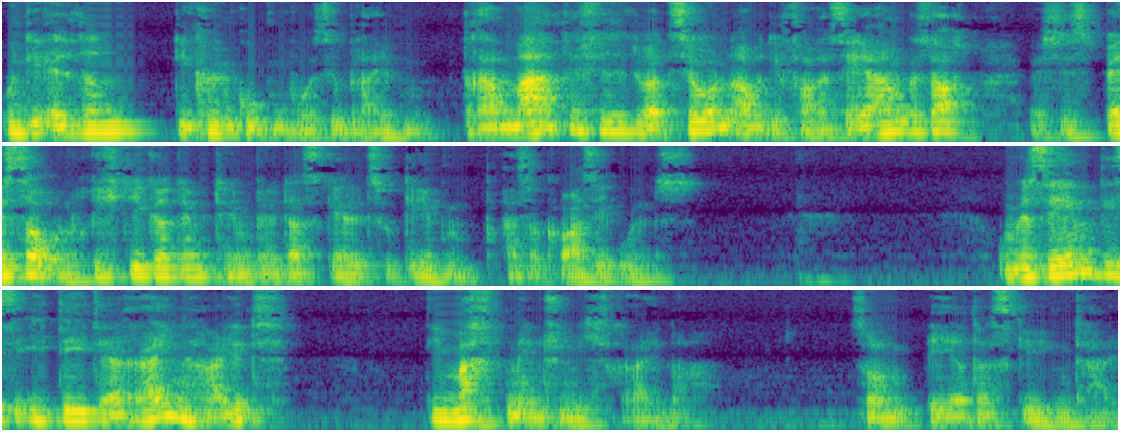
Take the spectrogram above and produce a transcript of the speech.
und die Eltern, die können gucken, wo sie bleiben. Dramatische Situation, aber die Pharisäer haben gesagt, Es ist besser und richtiger, dem Tempel das Geld zu geben, also quasi uns. Und wir sehen, diese Idee der Reinheit, die macht Menschen nicht reiner, sondern eher das Gegenteil.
